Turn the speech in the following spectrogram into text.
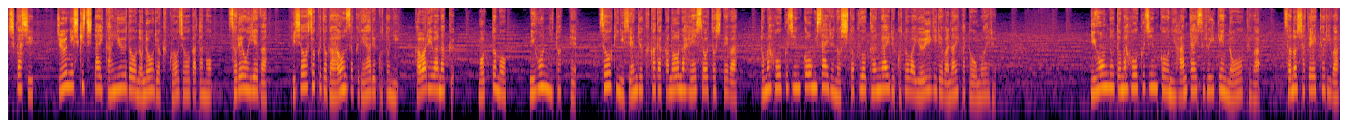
しかし、12式地対艦誘導の能力向上型も、それを言えば、飛翔速度が音速であることに変わりはなく、もっとも、日本にとって早期に戦力化が可能な兵装としては、トマホーク巡航ミサイルの取得を考えることは有意義ではないかと思える。日本のトマホーク巡航に反対する意見の多くは、その射程距離は、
